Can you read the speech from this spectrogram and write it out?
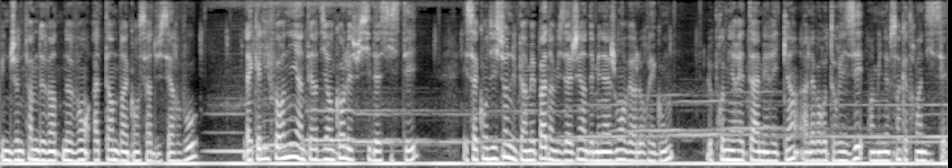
une jeune femme de 29 ans atteinte d'un cancer du cerveau, la Californie interdit encore le suicide assisté et sa condition ne lui permet pas d'envisager un déménagement vers l'Oregon, le premier État américain à l'avoir autorisé en 1997.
